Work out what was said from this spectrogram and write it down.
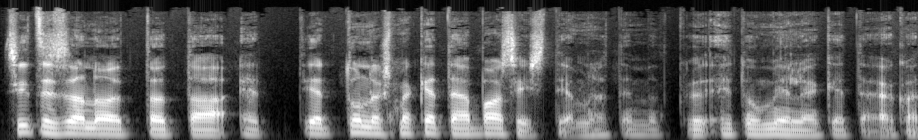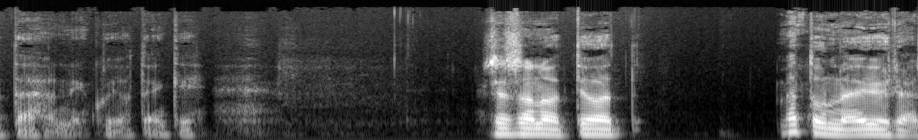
Sitten se sanoi, että, tota, että tunneeko mä ketään basistia? Mä sanoin, että ei tule mieleen ketään, joka tähän niin kuin jotenkin. Se sanoi, että joo, että mä tunnen yhden.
